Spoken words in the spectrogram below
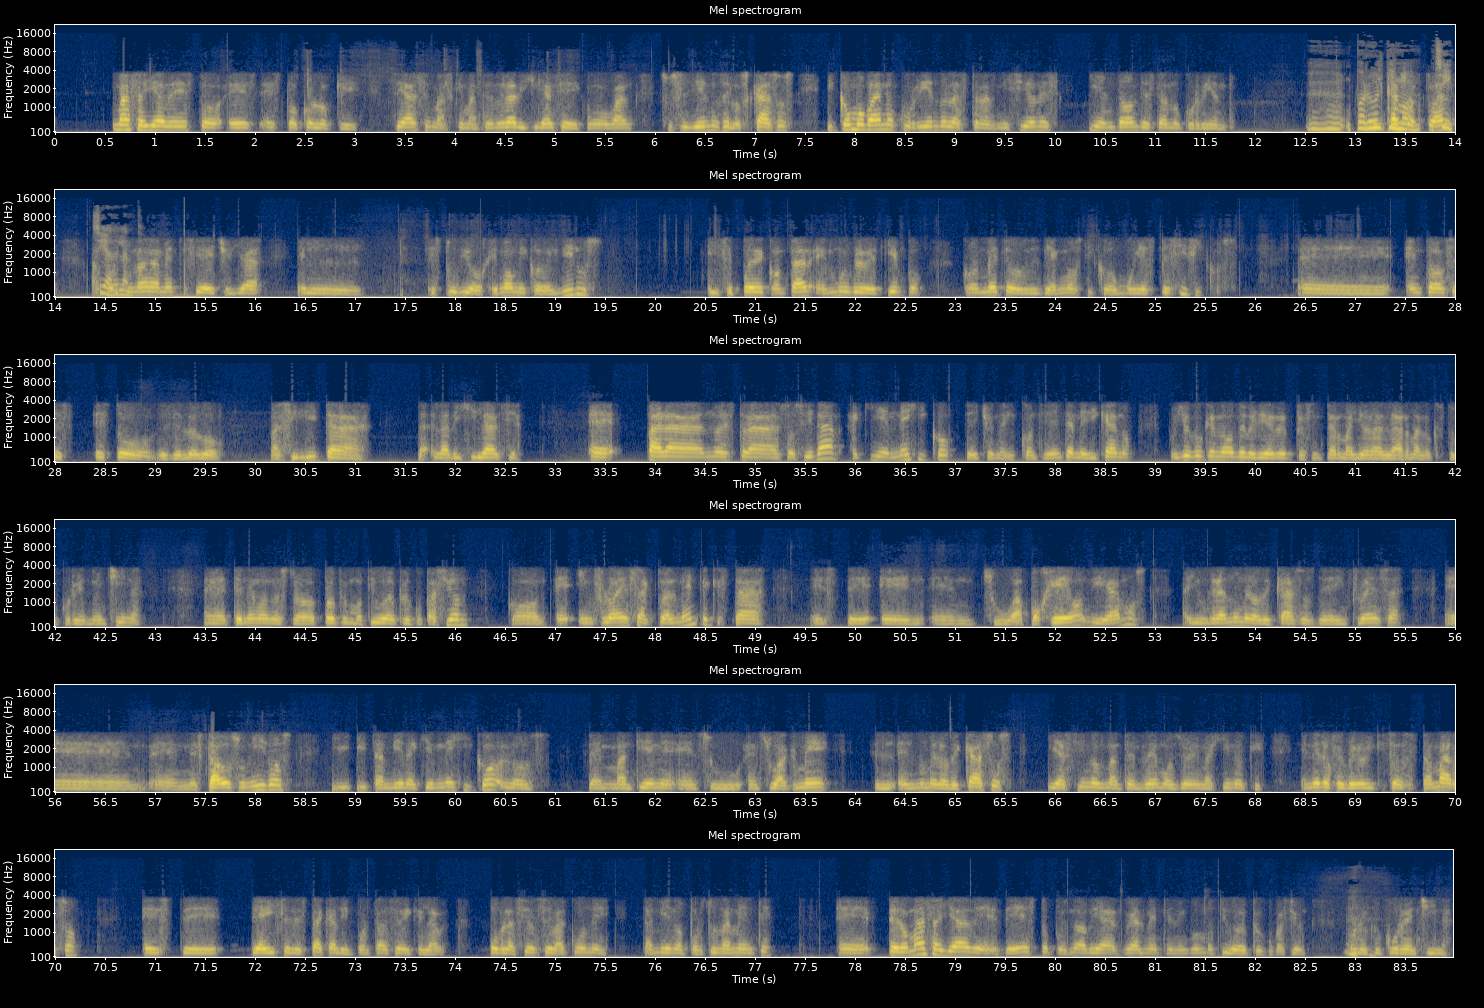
más allá de esto es, es poco lo que se hace más que mantener la vigilancia de cómo van sucediéndose los casos y cómo van ocurriendo las transmisiones y en dónde están ocurriendo. Por último, sí, sí, afortunadamente se ha hecho ya el estudio genómico del virus y se puede contar en muy breve tiempo con métodos de diagnóstico muy específicos. Eh, entonces, esto desde luego facilita la, vigilancia. Eh, para nuestra sociedad aquí en México, de hecho en el continente americano, pues yo creo que no debería representar mayor alarma lo que está ocurriendo en China. Eh, tenemos nuestro propio motivo de preocupación con eh, influenza actualmente que está este en, su apogeo digamos hay un gran número de casos de influenza en, en Estados Unidos y, y, también aquí en México los se mantiene en su en su acme el, el número de casos y así nos mantendremos yo imagino que enero febrero y quizás hasta marzo este de ahí se destaca la importancia de que la población se vacune también oportunamente. Eh, pero más allá de, de, esto, pues no había realmente ningún motivo de preocupación por lo que ocurre en China.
